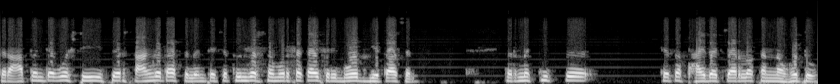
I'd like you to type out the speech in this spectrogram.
तर आपण त्या गोष्टी जर सांगत असेल आणि त्याच्यातून जर समोरचा काहीतरी बोध घेत असेल तर नक्कीच त्याचा फायदा चार लोकांना होतो.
